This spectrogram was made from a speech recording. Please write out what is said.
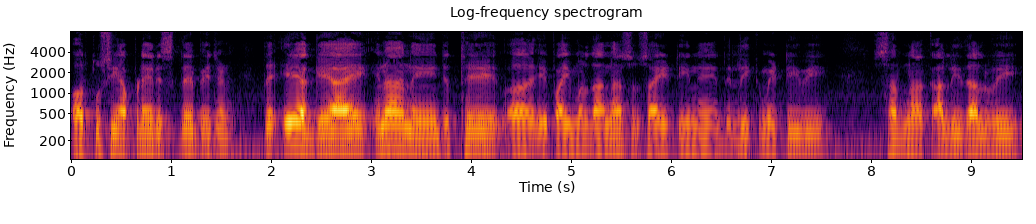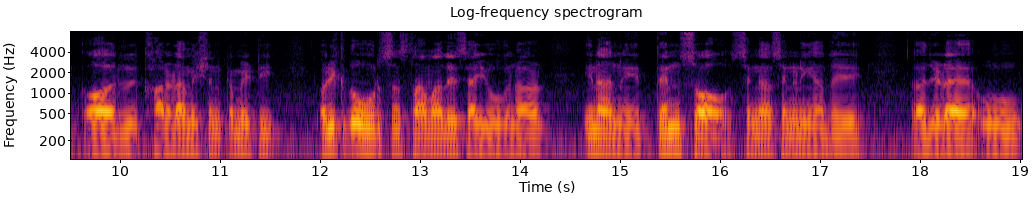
ਔਰ ਤੁਸੀਂ ਆਪਣੇ ਰਿਸਕ ਤੇ ਭੇਜਣ ਤੇ ਇਹ ਅੱਗੇ ਆਏ ਇਹਨਾਂ ਨੇ ਜਿੱਥੇ ਇਹ ਭਾਈ ਮਰਦਾਨਾ ਸੁਸਾਇਟੀ ਨੇ ਦਿੱਲੀ ਕਮੇਟੀ ਵੀ ਸਰਨਾ ਅਕਾਲੀ ਦਲ ਵੀ ਔਰ ਖਾਲੜਾ ਮਿਸ਼ਨ ਕਮੇਟੀ ਔਰ ਇੱਕ ਦੋ ਹੋਰ ਸੰਸਥਾਵਾਂ ਦੇ ਸਹਿਯੋਗ ਨਾਲ ਇਹਨਾਂ ਨੇ 300 ਸਿੰਘਾਂ ਸਿੰਘਣੀਆਂ ਦੇ ਜਿਹੜਾ ਹੈ ਉਹ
